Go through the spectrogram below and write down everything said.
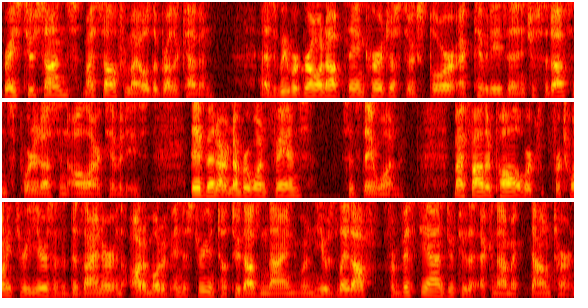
raised two sons, myself and my older brother Kevin. As we were growing up, they encouraged us to explore activities that interested us and supported us in all our activities. They have been our number one fans, since day one. My father, Paul, worked for 23 years as a designer in the automotive industry until 2009 when he was laid off from Visteon due to the economic downturn.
